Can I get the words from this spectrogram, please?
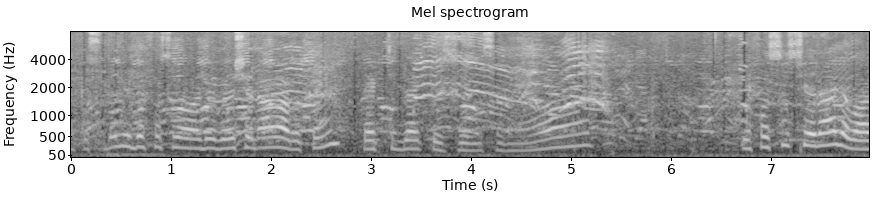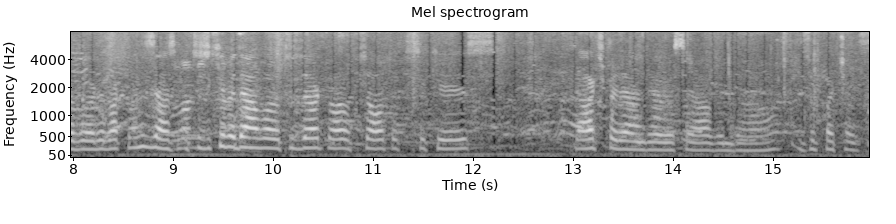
Arkasında bir defosu vardı. Böyle şeyler var bakın. Back to black yazıyor mesela. Defosuz şeyler de var bu arada. Bakmanız lazım. 32 beden var, 34 var, 36, 38. Large beden diyor mesela bunda. Uzun paçalısı.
